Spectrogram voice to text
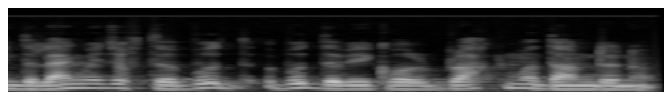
in the language of the Buddha, Buddha we call Brahma Dandana.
